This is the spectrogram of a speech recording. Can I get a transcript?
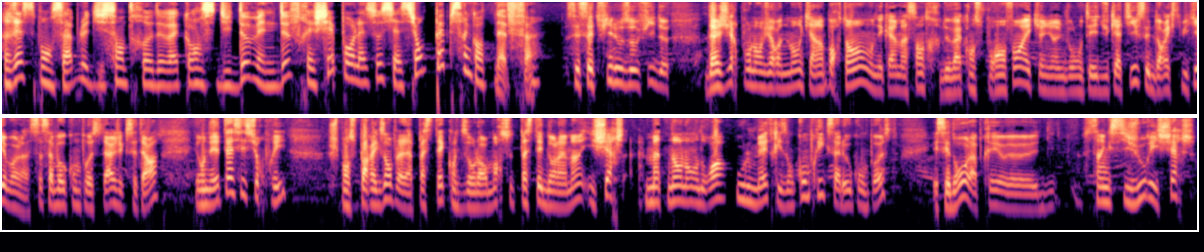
responsable du centre de vacances du domaine de Fréchet pour l'association PEP 59. C'est cette philosophie d'agir pour l'environnement qui est important. On est quand même un centre de vacances pour enfants avec une, une volonté éducative, c'est de leur expliquer voilà ça ça va au compostage, etc. Et on est assez surpris. Je pense par exemple à la pastèque quand ils ont leur morceau de pastèque dans la main, ils cherchent maintenant l'endroit où le mettre. Ils ont compris que ça allait au compost. Et c'est drôle après 5-6 jours ils cherchent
